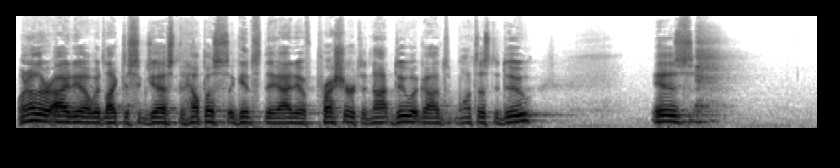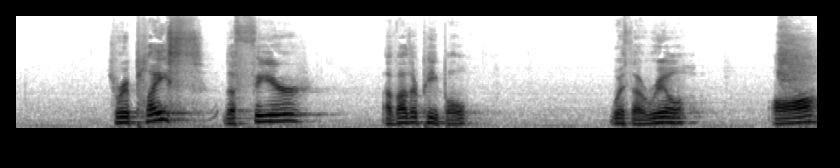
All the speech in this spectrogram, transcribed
One other idea I would like to suggest to help us against the idea of pressure to not do what God wants us to do is to replace the fear of other people with a real awe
